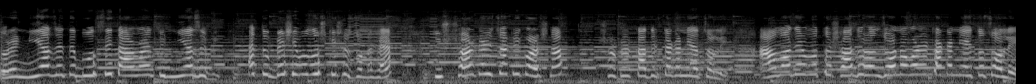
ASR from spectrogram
তোরে নিয়ে যেতে বলছি তার মানে তুই নিয়ে যাবি। এত বেশি বুঝোস কিসের জন্য হ্যাঁ? তুই সরকারি চাকরি করিস না সরকার কাদের টাকা নিয়ে চলে। আমাদের মতো সাধারণ জনগণের টাকা নিয়ে তো চলে।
